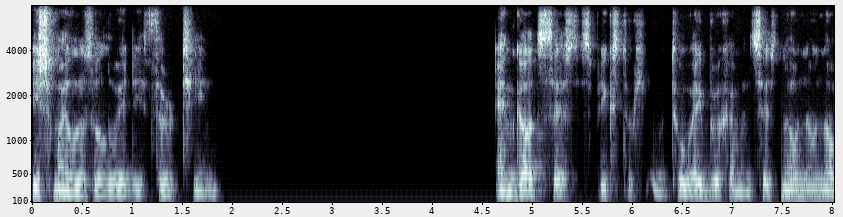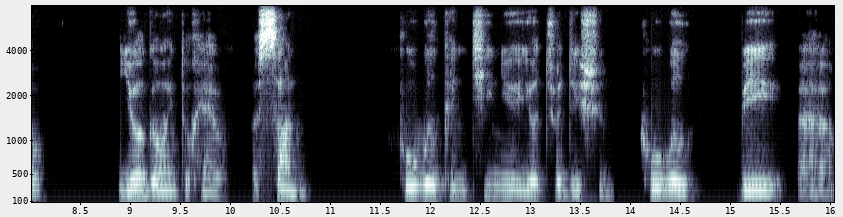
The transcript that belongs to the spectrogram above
Ishmael is already 13. And God says, speaks to, to Abraham and says, No, no, no. You're going to have a son who will continue your tradition, who will be uh,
